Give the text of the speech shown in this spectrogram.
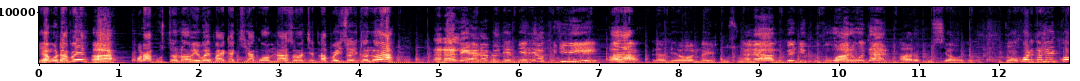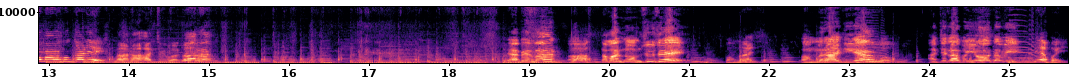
એ મોટા ભાઈ હા. પણ આ પૂછતો લો વેવાઈ ભાઈ કે ચિયા ગોમના છો કેટલા પૈસો ઈ તો લો ના ના લે હેડ આપણે બે- બે જણા પૂછી લઈએ હા. બેહો નહીં પૂછું. ના ના મુકેશજી પૂછવું હારું હતા હારે પૂછ્યા હોય તો. ખોટ કરી કોમ આવે ગુગાડી ના ના સાચી વાત. તારે એ મહેમાન હા. તમારું નામ શું છે? ભમરાજી. ભમરાજી એમ. આ કેટલા ભાઈઓ હો તમે? બે ભાઈ.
